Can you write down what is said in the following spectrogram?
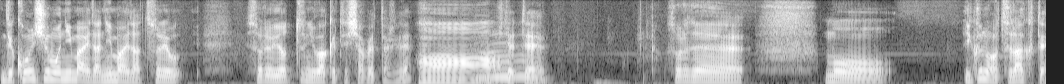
で今週も2枚だ2枚だってそれをそれを4つに分けて喋ったりねあしてて。それでもう行くのが辛くて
